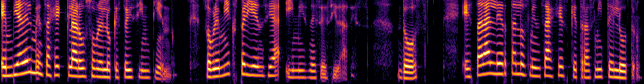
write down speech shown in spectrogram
Enviar el mensaje claro sobre lo que estoy sintiendo, sobre mi experiencia y mis necesidades. 2. Estar alerta a los mensajes que transmite el otro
